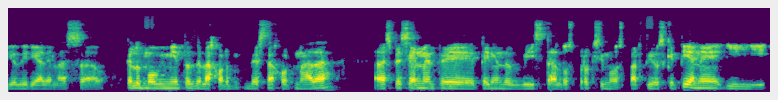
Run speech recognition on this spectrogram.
yo diría, de, las, de los movimientos de, la, de esta jornada, especialmente teniendo en vista los próximos partidos que tiene y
